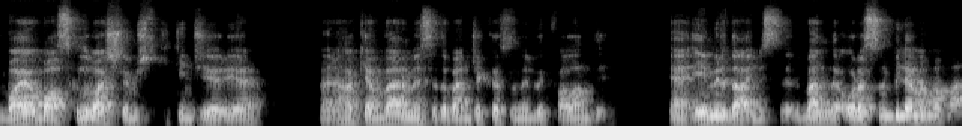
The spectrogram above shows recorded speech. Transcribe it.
bayağı baskılı başlamıştık ikinci yarıya. Yani hakem vermese de bence kazanırdık falan diye. Yani Emir de aynısını dedi. Ben de orasını bilemem ama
